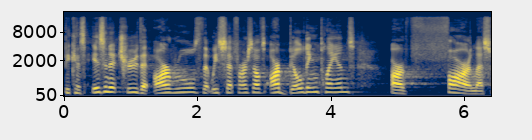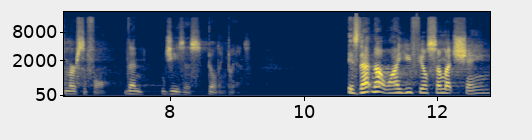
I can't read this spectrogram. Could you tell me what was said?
Because isn't it true that our rules that we set for ourselves, our building plans, are far less merciful than Jesus' building plans? Is that not why you feel so much shame?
